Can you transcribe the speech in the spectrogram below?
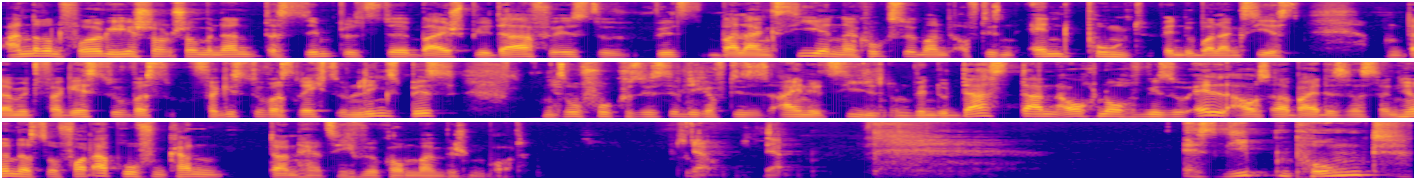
anderen Folge hier schon, schon benannt, das simpelste Beispiel dafür ist, du willst balancieren, dann guckst du immer auf diesen Endpunkt, wenn du balancierst. Und damit vergisst du, was, vergisst du, was rechts und links bist. Und so fokussierst du dich auf dieses eine Ziel. Und wenn du das dann auch noch visuell ausarbeitest, dass dein Hirn das sofort abrufen kann, dann herzlich willkommen beim Vision Board. So. Ja, ja. Es gibt einen Punkt,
